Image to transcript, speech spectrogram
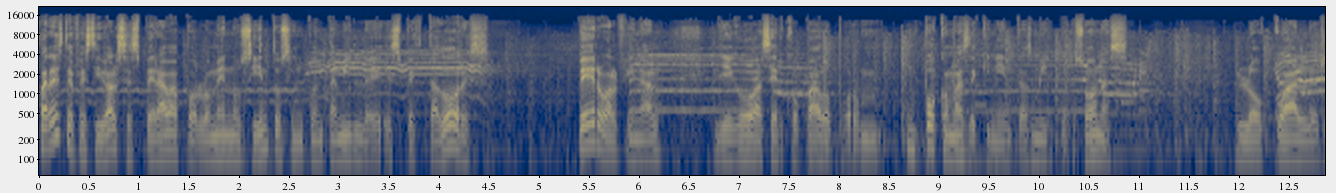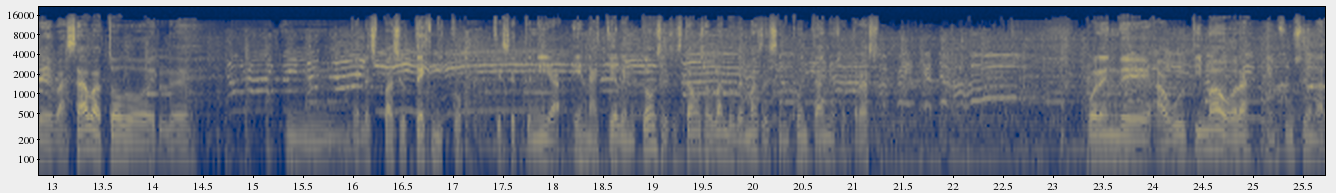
para este festival se esperaba por lo menos 150 mil eh, espectadores, pero al final llegó a ser copado por un poco más de 500 mil personas, lo cual rebasaba todo el, mm, el espacio técnico que se tenía en aquel entonces. Estamos hablando de más de 50 años atrás. Por ende, a última hora, en función a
